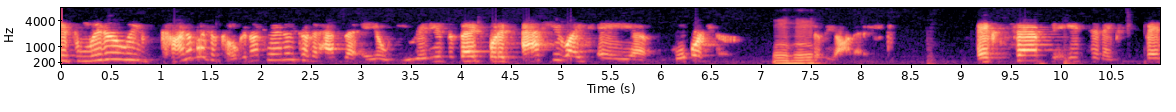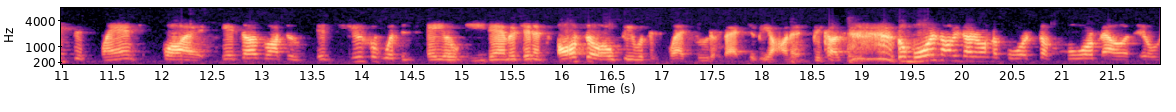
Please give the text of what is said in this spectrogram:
it's literally kind of like a coconut cannon because it has the AOE radius effect, but it's actually like a uh, mortar. Mm-hmm. to be honest. Except it's an expensive plant, but it does lots of. It's useful with its AOE damage, and it's also OP with its flat food effect, to be honest. Because the more zombies that are on the board, the more melons it'll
